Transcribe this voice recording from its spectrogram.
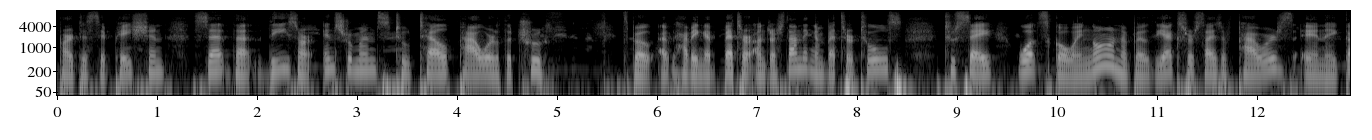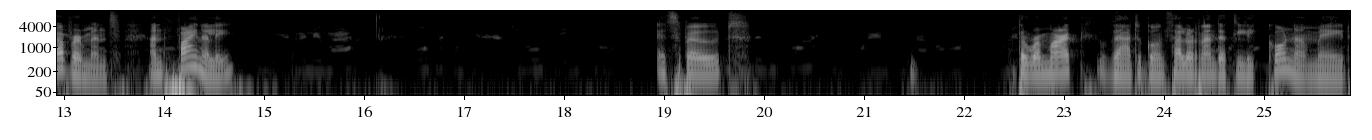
participation, said that these are instruments to tell power the truth. It's about uh, having a better understanding and better tools to say what's going on about the exercise of powers in a government. And finally, it's about the remark that Gonzalo Hernandez Licona made,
